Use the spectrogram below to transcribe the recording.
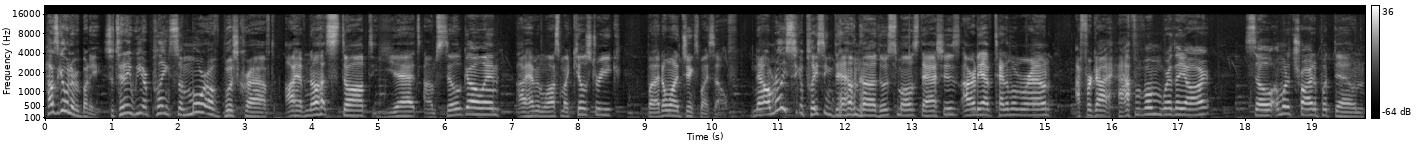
How's it going everybody? So today we are playing some more of Bushcraft. I have not stopped yet. I'm still going. I haven't lost my kill streak, but I don't want to jinx myself. Now I'm really sick of placing down uh, those small stashes. I already have 10 of them around. I forgot half of them where they are. So I'm going to try to put down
